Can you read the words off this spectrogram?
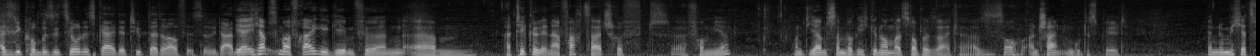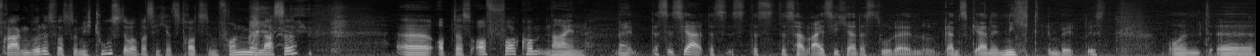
Also die Komposition ist geil, der Typ da drauf ist wieder anders. Ja, ich habe es mal freigegeben für einen ähm, Artikel in einer Fachzeitschrift äh, von mir. Und die haben es dann wirklich genommen als Doppelseite. Also es ist auch anscheinend ein gutes Bild. Wenn du mich jetzt fragen würdest, was du nicht tust, aber was ich jetzt trotzdem von mir lasse, äh, ob das oft vorkommt, nein. Nein, das ist ja, das ist, das, deshalb weiß ich ja, dass du dann ganz gerne nicht im Bild bist. Und äh,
